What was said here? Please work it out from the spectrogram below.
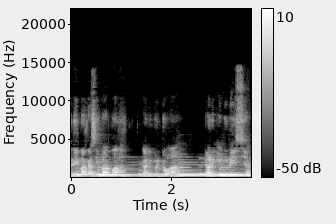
terima kasih Bapa kami berdoa dari Indonesia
